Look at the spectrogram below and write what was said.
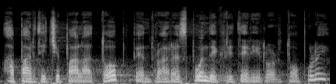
a participa la top, pentru a răspunde criteriilor topului,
